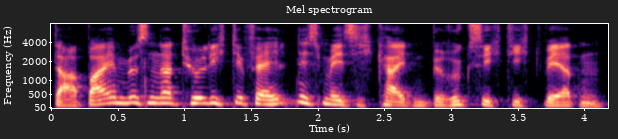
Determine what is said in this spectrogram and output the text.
Dabei müssen natürlich die Verhältnismäßigkeiten berücksichtigt werden.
